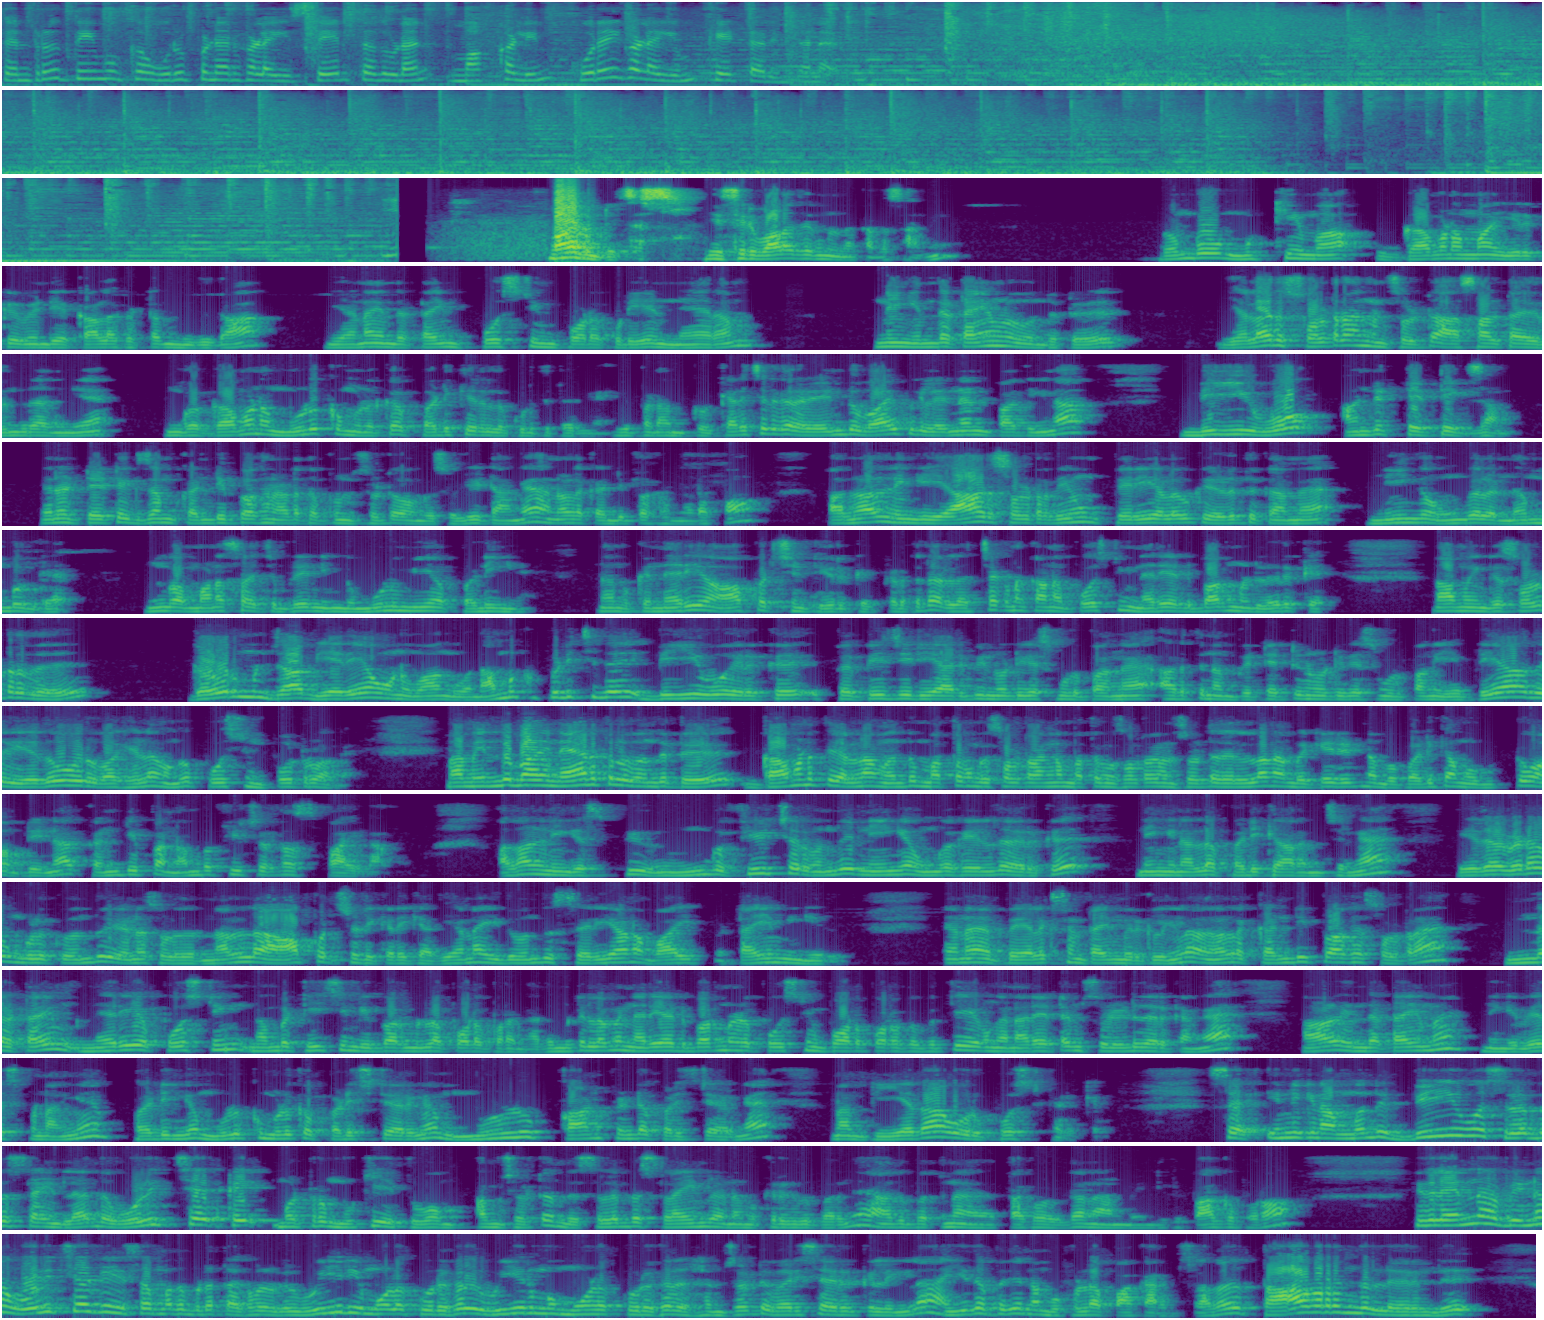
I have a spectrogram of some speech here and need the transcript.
சென்று திமுக உறுப்பினர்களை சேர்த்ததுடன் மக்களின் குறைகளையும் கேட்டறிந்தனர். வணக்கம் டீச்சர்ஸ். இது ஸ்ரீ பாலாஜிரமன் கந்தசாமி. ரொம்ப முக்கியமாக கவனமாக இருக்க வேண்டிய காலகட்டம் இதுதான். ஏன்னா இந்த டைம் போஸ்டிங் போடக்கூடிய நேரம். நீங்கள் இந்த டைமில் வந்துட்டு எல்லாரும் சொல்கிறாங்கன்னு சொல்லிட்டு அசால்ட்டாக இருந்துடாதீங்க உங்கள் கவனம் முழுக்க முழுக்க படிக்கிறதுல கொடுத்துட்டுருங்க இப்போ நமக்கு கிடைச்சிருக்கிற ரெண்டு வாய்ப்புகள் என்னன்னு பார்த்தீங்கன்னா பிஇஓ அண்டு டெட் எக்ஸாம் ஏன்னா டெட் எக்ஸாம் கண்டிப்பாக நடத்தப்போன்னு சொல்லிட்டு அவங்க சொல்லிட்டாங்க. அதனால கண்டிப்பாக நடக்கும். அதனால நீங்கள் யார் சொல்கிறதையும் பெரிய அளவுக்கு எடுத்துக்காம நீங்கள் உங்களை நம்புங்க. உங்கள் மனசாட்சிப்படி நீங்கள் முழுமையாக படிங்க. நமக்கு நிறைய ஆப்பர்ச்சுனிட்டி இருக்குது கிட்டத்தட்ட லட்சக்கணக்கான போஸ்டிங் நிறைய டிபார்ட்மெண்ட்டில் இருக்குது நாம் இங்கே சொல்கிறது கவர்மெண்ட் ஜாப் எதையோ ஒன்று வாங்குவோம். நமக்கு பிடிச்சது பிஇஓ இருக்குது இப்போ பிஜிடிஆர்பி நோட்டிஃபிகேஷன் கொடுப்பாங்க அடுத்து நமக்கு டெட்டு நோட்டிஃபிகேஷன் கொடுப்பாங்க எப்படியாவது ஏதோ ஒரு வகையில் அவங்க போஸ்டிங் போட்டுருவாங்க. நம்ம இந்த மாதிரி நேரத்தில் வந்துட்டு கவனத்தை எல்லாம் வந்து மற்றவங்க சொல்கிறாங்க மற்றவங்க சொல்கிறாங்கன்னு சொல்லிட்டு அதெல்லாம் நம்ம கேட்டுட்டு நம்ம படிக்காமல் விட்டோம் அப்படின்னா கண்டிப்பாக நம்ம ஃபியூச்சர் தான் ஸ்பாயில் ஆகும். அதனால் நீங்கள் உங்கள் ஃபியூச்சர் வந்து நீங்கள் உங்கள் கையில் தான் இருக்குது நீங்கள் நல்லா படிக்க ஆரம்பிச்சுங்க இதை விட உங்களுக்கு வந்து என்ன சொல்கிறது நல்ல ஆப்பர்ச்சுனிட்டி கிடைக்காது. ஏன்னா இது வந்து சரியான வாய்ப்பு டைமிங் இது. ஏன்னா இப்போ எலெக்ஷன் டைம் இருக்கு இல்லைங்களா? அதனால் கண்டிப்பாக சொல்கிறேன் இந்த டைம் நிறைய போஸ்டிங் நம்ம டீச்சிங் டிபார்ட்மெண்ட்ல போட போறாங்க. அது மட்டும் இல்லாமல் நிறைய டிபார்ட்மெண்ட்ல போஸ்டிங் போட போறதை பற்றி இவங்க நிறைய டைம் சொல்லிட்டு தான் இருக்காங்க. அதனால இந்த டைமை நீங்க வேஸ்ட் பண்ணாங்க படிங்க. முழுக்க முழுக்க படிச்சுட்டே இருங்க. முழு கான்ஃபிடென்ட்டா படிச்சுட்டே இருங்க. நமக்கு ஏதாவது ஒரு போஸ்ட் கிடைக்கும். சார் இன்னைக்கு நம்ம வந்து பியூஓ சிலபஸ் லைன்ல இந்த ஒளிச்சேர்க்கை மற்றும் முக்கியத்துவம் அப்படின்னு சொல்லிட்டு அந்த சிலபஸ் லைன்ல நமக்கு இருக்குது பாருங்க. அது பத்தின தகவல் தான் நாம் இன்னைக்கு பார்க்க போறோம். இதில் என்ன அப்படின்னா ஒளிச்சேர்க்கை சம்மந்தப்பட்ட தகவல்கள் உயிரி மூலக்கூறுகள் உயிர்ம மூலக்கூறுகள் அப்படின்னு சொல்லிட்டு வரிசை இருக்கு இல்லைங்களா? இதை பற்றி நம்ம ஃபுல்லாக பார்க்க ஆரம்பிச்சோம் அதாவது தாவரங்கள்ல இருந்து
